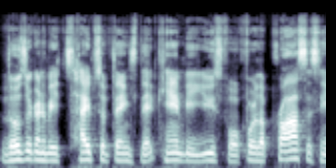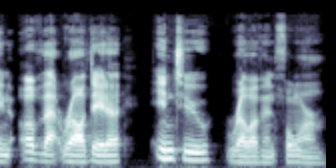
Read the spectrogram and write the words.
Those are going to be types of things that can be useful for the processing of that raw data into relevant form.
